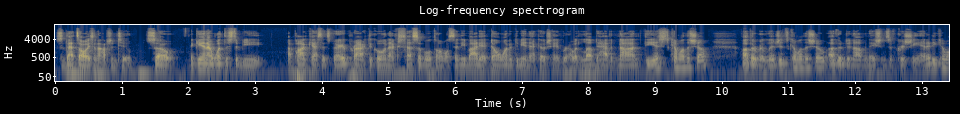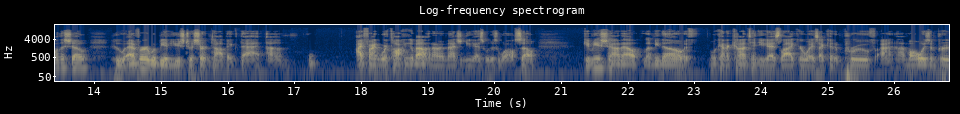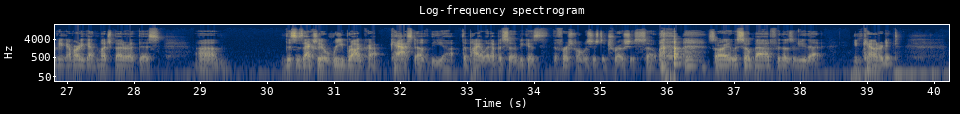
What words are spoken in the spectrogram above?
So that's always an option too. So again, I want this to be a podcast that's very practical and accessible to almost anybody. I don't want it to be an echo chamber. I would love to have a non-theist come on the show other religions come on the show, other denominations of Christianity come on the show, whoever would be of use to a certain topic that um, I find worth talking about, and I imagine you guys would as well. So give me a shout out. Let me know if what kind of content you guys like or ways I could improve. I, am always improving. I've already gotten much better at this. Um, this is actually a rebroadcast of the uh, the pilot episode because the first one was just atrocious. So sorry it was so bad for those of you that encountered it.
